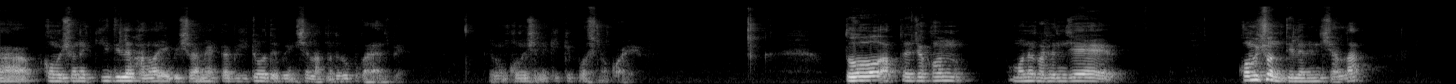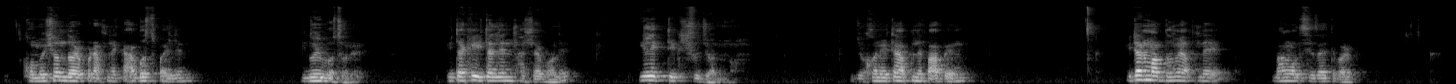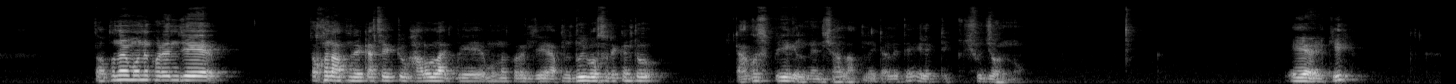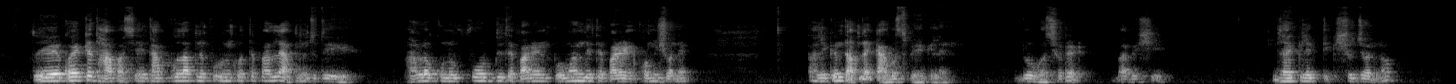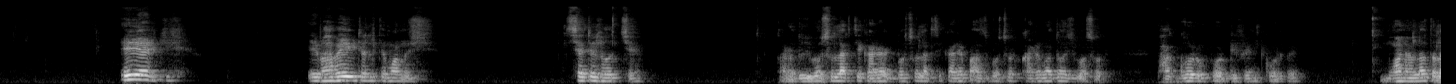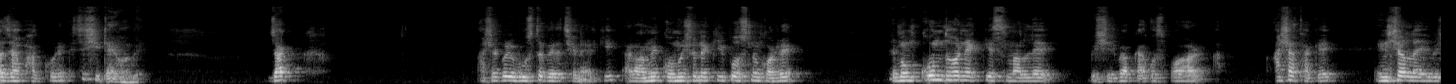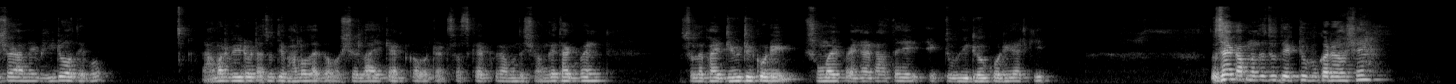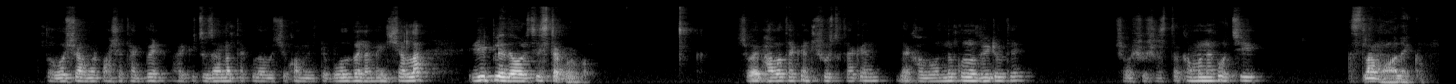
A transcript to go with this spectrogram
কমিশনে কি দিলে ভালো হয় এই বিষয়ে আমি একটা ভিডিও দেবো, ইনশাল্লাহ আপনাদের উপকারে আসবে। এবং কমিশনে কি কি প্রশ্ন করে। তো আপনি যখন মনে করেন যে কমিশন দিলেন ইনশাল্লাহ, কমিশন দেওয়ার পর আপনি কাগজ পাইলেন দুই বছরের। এটাকে ইটালিয়ান ভাষায় বলে ইলেকট্রিক সুজন্য। যখন এটা আপনি পাবেন এটার মাধ্যমে আপনি বাংলাদেশে যাইতে পারবেন। তো আপনার মনে করেন যে তখন আপনার কাছে একটু ভালো লাগবে, মনে করেন যে আপনি দুই বছরে কিন্তু কাগজ পেয়ে গেলেন ইনশাল্লাহ আপনি ইটালিতে ইলেকট্রিক সুজন্য এই আর কি। তো কয়েকটা ধাপ আছে, এই ধাপগুলো আপনি পূরণ করতে পারলে আপনি যদি ভালো কোনো প্রুফ দিতে পারেন, প্রমাণ দিতে পারেন কমিশনে, তাহলে কিন্তু আপনি কাগজ পেয়ে গেলেন। দু বছরের বা বেশি। যাই ইলেকট্রিক জন্য এই আর কি। এভাবেই ইটালিতে মানুষ সেটেল হচ্ছে। কারও দুই বছর লাগছে, কারও এক বছর লাগছে, কারও পাঁচ বছর, কারও বা দশ বছর। ভাগ্যর উপর ডিপেন্ড করবে। মহান আল্লাহ তালা যা ভাগ্য রেখেছে সেটাই হবে। যাক, আশা করি বুঝতে পেরেছেন আর কি। আর আমি কমিশনে কি প্রশ্ন করে এবং কোন ধরনের কেস মারলে বেশিরভাগ কাগজ পাওয়ার আশা থাকে ইনশাল্লাহ এই বিষয়ে আমি ভিডিও দেব। আমার ভিডিওটা যদি ভালো লাগে, অবশ্যই like and comment and subscribe করে আমাদের সঙ্গে থাকবেন। আসলে ভাই ডিউটি করি সময় পাই না, রাতে একটু ভিডিও করি আর কি। তো যাই আপনাদের যদি একটু উপকারে আসে, তো অবশ্যই আমার পাশে থাকবেন। আর কিছু জানা থাকলে অবশ্যই কমেন্টে বলবেন, আমি ইনশাল্লাহ রিপ্লাই দেওয়ার চেষ্টা করব। সবাই ভালো থাকেন, সুস্থ থাকেন, দেখা হবে অন্য কোনো ভিডিওতে সবাই সুস্বাস্থ্য কামনা করছি। আসসালামু আলাইকুম।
